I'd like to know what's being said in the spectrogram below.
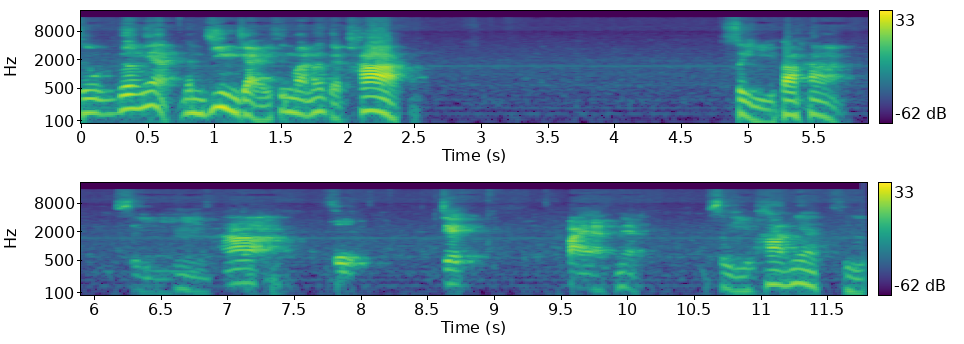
คือเรื่องเนี้ยมันยิ่งใหญ่ขึ้นมาตั้งแต่ภาคสี่ภาคห้าสี่ห้าหกเจ็ดแปดเนี่ยสี่ภาคเนี่ย ถือ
